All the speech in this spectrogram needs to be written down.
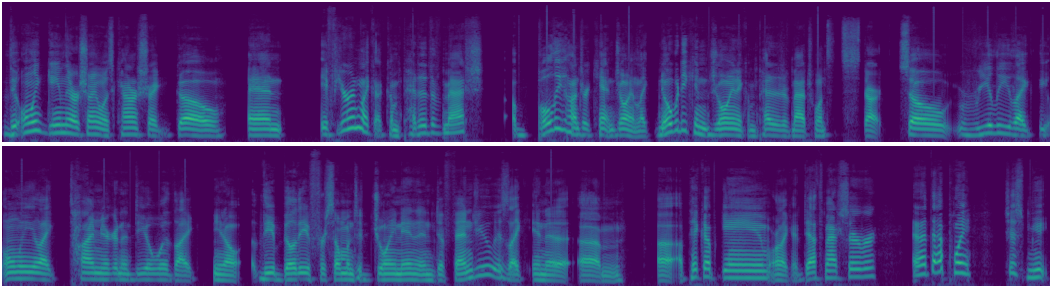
the only game they were showing was counter strike go and if you're in like a competitive match a bully hunter can't join. Like nobody can join a competitive match once it starts. So really like the only like time you're to deal with like you know the ability for someone to join in and defend you is like in a um a pickup game or like a deathmatch server. And at that point just mute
